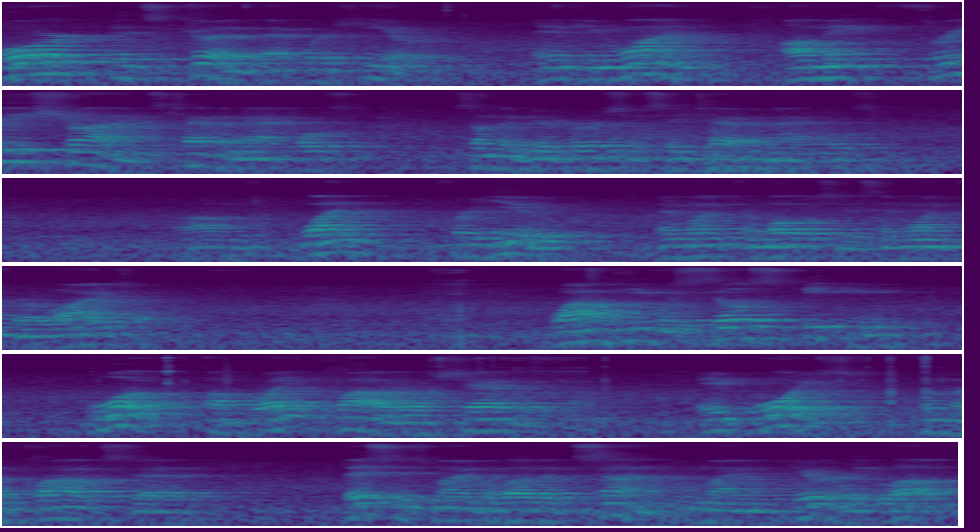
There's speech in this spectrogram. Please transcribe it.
Lord, it's good that we're here. And if you want, I'll make three shrines, tabernacles. Some of your versions say tabernacles. Um, one for you, and one for Moses, and one for Elijah. While he was still speaking, look, a bright cloud overshadowed. A voice from the cloud said, This is my beloved Son, whom I dearly love.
